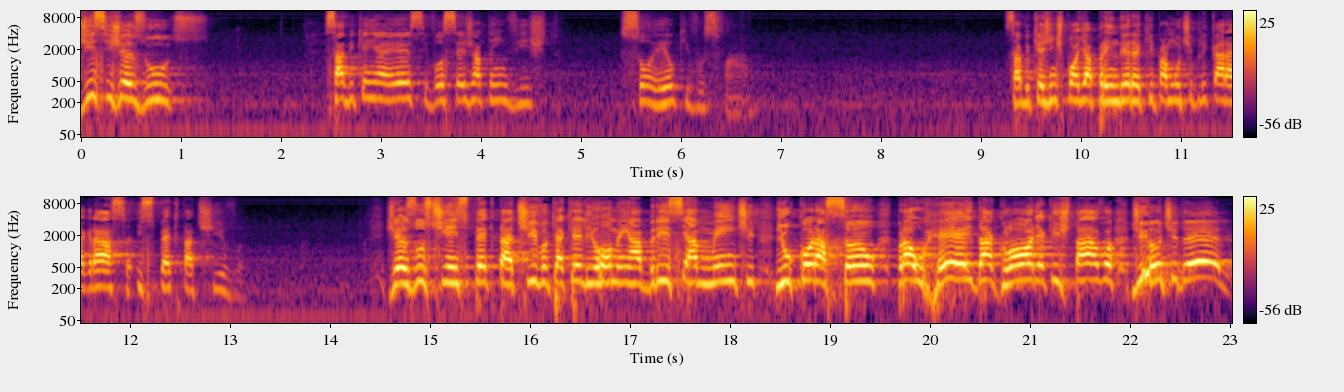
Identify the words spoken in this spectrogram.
Disse Jesus: Sabe quem é esse? Você já tem visto. Sou eu que vos falo. Sabe o que a gente pode aprender aqui para multiplicar a graça? Expectativa. Jesus tinha expectativa que aquele homem abrisse a mente e o coração para o Rei da glória que estava diante dele.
